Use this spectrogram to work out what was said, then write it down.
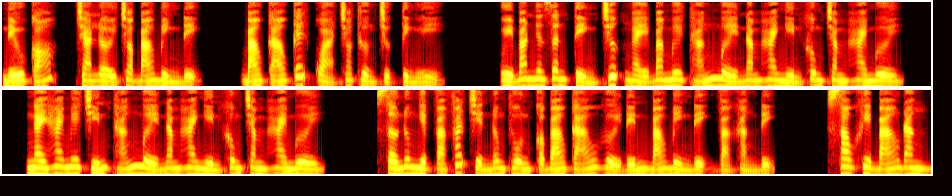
nếu có, trả lời cho báo Bình Định, báo cáo kết quả cho Thường trực tỉnh ủy. Ủy ban Nhân dân tỉnh trước ngày 30 tháng 10 năm 2020. Ngày 29 tháng 10 năm 2020, Sở Nông nghiệp và Phát triển Nông thôn có báo cáo gửi đến báo Bình Định và khẳng định. Sau khi báo đăng,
